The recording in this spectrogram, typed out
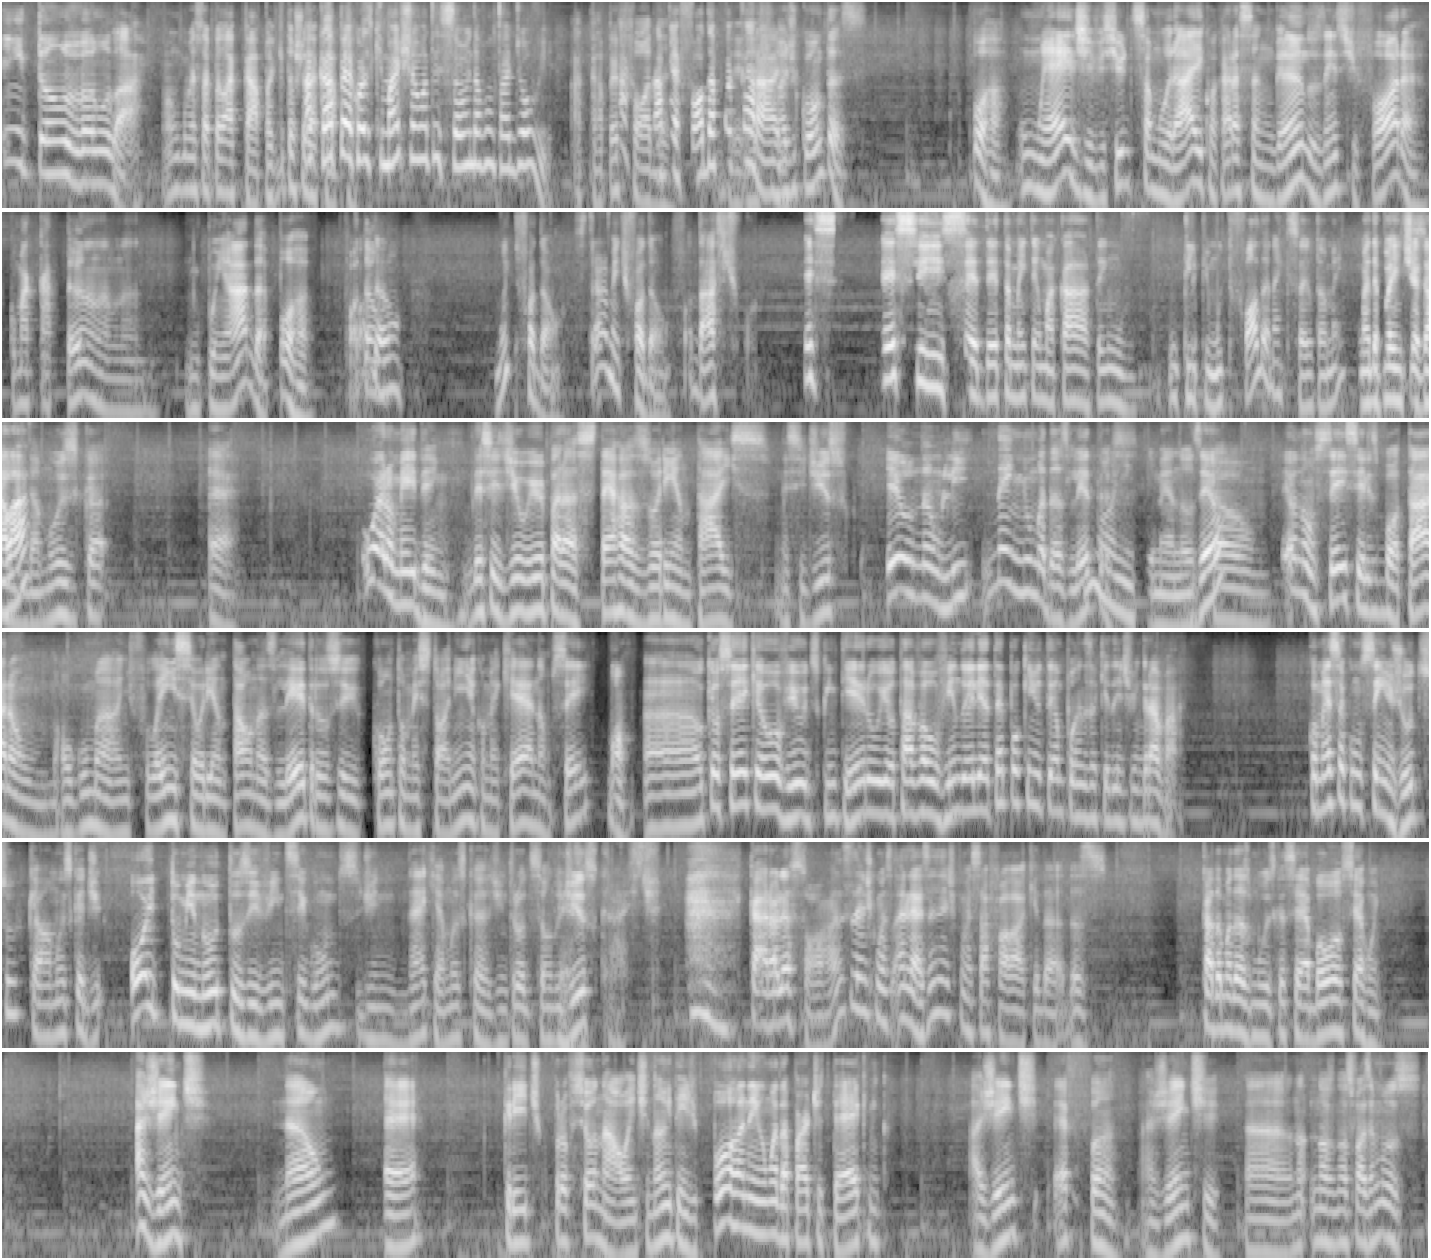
Então vamos lá. Vamos começar pela capa. Aqui tá A capa, capa é a coisa que mais chama atenção e dá vontade de ouvir. A capa é foda. A capa é foda pra é, caralho. Afinal de contas, porra, um Ed vestido de samurai com a cara sangrando, os dentes de fora, com uma katana na, na, empunhada, porra, fodão. fodão. Muito fodão. Extremamente fodão. Fodástico. Esse, esse CD também tem uma tem um, um clipe muito foda, né? Que saiu também. Mas depois a gente chega Sim, lá. Da música é. O Iron Maiden decidiu ir para as terras orientais nesse disco. Eu não li nenhuma das letras. Muito menos eu. Então, eu não sei se eles botaram alguma influência oriental nas letras ou se contam uma historinha, como é que é, não sei. Bom, uh, o que eu sei é que eu ouvi o disco inteiro e eu tava ouvindo ele até pouquinho tempo antes aqui da gente vir gravar. Começa com Senjutsu, que é uma música de 8 minutos e 20 segundos, de, né, que é a música de introdução do Jesus disco. Christ. Cara, olha só, antes da gente começar, aliás, antes da gente começar a falar aqui da, das cada uma das músicas, se é boa ou se é ruim. A gente não é crítico profissional, a gente não entende porra nenhuma da parte técnica. A gente é fã, a gente uh, nós, nós fazemos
